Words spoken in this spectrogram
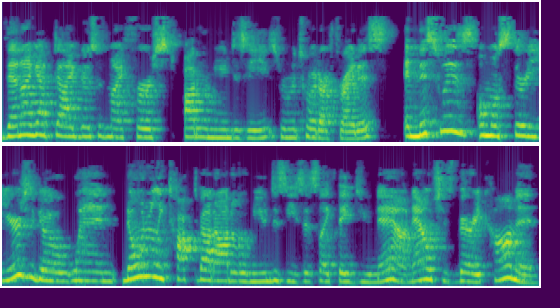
Then I got diagnosed with my first autoimmune disease, rheumatoid arthritis. And this was almost 30 years ago when no one really talked about autoimmune diseases like they do now. Now which is very common.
